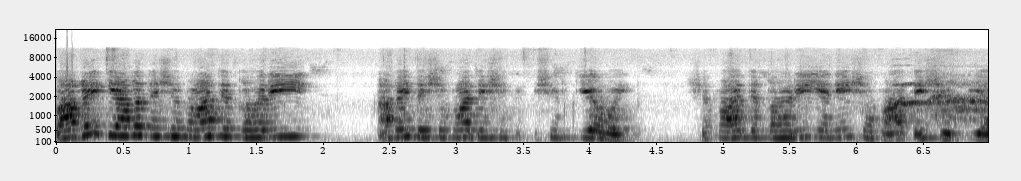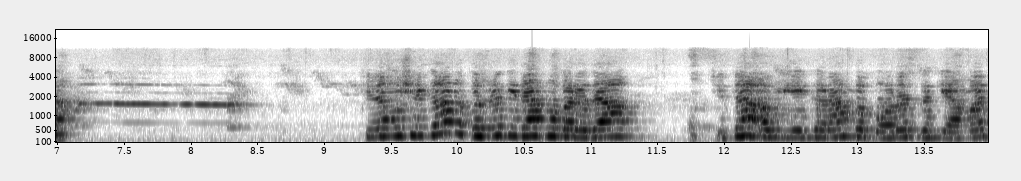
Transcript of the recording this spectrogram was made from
باغې کې هغه د شفاعت قهري هغې ته شفاعت شرکیه وایي. شفاعت قهري یعنی شفاعت شرکیه. چې د مشرکانو په زړه کې دا خبره ده چې دا اولیاء کرام به په ورځ د قیامت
